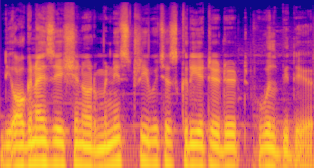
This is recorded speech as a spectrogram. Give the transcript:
the organization or ministry which has created it will be there.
